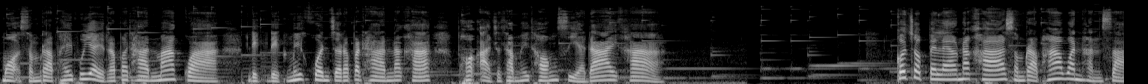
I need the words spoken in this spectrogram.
เหมาะสำหรับให้ผู้ใหญ่รับประทานมากกว่า เด็กๆไม่ควรจะรับประทานนะคะ เพราะอาจจะทำให้ท้องเสียได้ค่ะ ก็จบไปแล้วนะคะสำหรับ 5 วันหันษา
